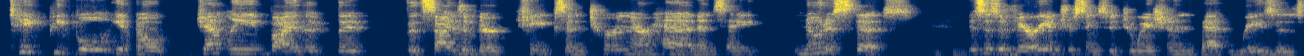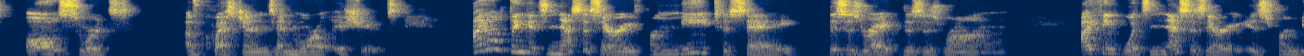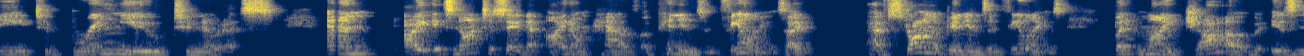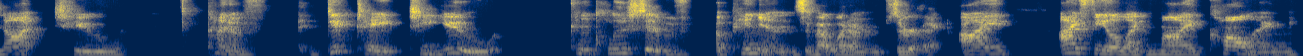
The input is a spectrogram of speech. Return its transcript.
take people you know gently by the the the sides of their cheeks and turn their head and say notice this mm-hmm. this is a very interesting situation that raises all sorts of questions and moral issues i don't think it's necessary for me to say this is right this is wrong I think what's necessary is for me to bring you to notice. And I it's not to say that I don't have opinions and feelings. I have strong opinions and feelings, but my job is not to kind of dictate to you conclusive opinions about what I'm observing. I I feel like my calling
